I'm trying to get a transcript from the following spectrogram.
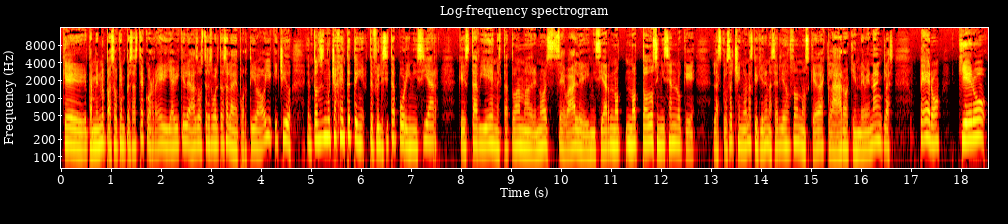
que también me pasó que empezaste a correr y ya vi que le das dos, tres vueltas a la deportiva. Oye, qué chido. Entonces mucha gente te, te felicita por iniciar que está bien, está toda madre, no se vale iniciar, no, no todos inician lo que las cosas chingonas que quieren hacer y eso nos queda claro a quien le ven anclas. Pero quiero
